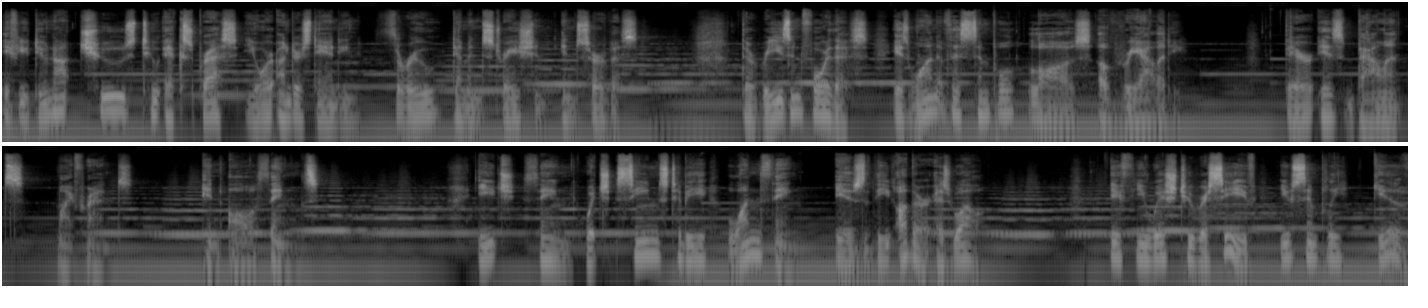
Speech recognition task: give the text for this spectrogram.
if you do not choose to express your understanding through demonstration in service. The reason for this is one of the simple laws of reality. There is balance, my friends, in all things. Each thing which seems to be one thing is the other as well. If you wish to receive, you simply give.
